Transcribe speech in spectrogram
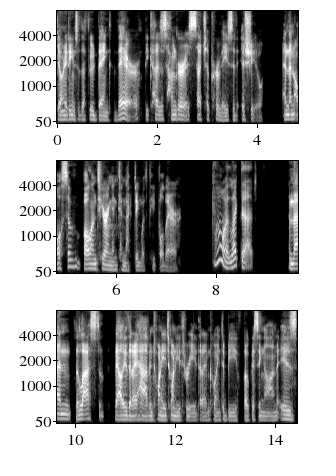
donating to the food bank there because hunger is such a pervasive issue. And then also volunteering and connecting with people there. Oh, I like that. And then the last value that I have in 2023 that I'm going to be focusing on is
